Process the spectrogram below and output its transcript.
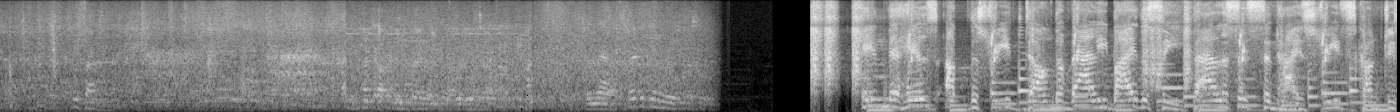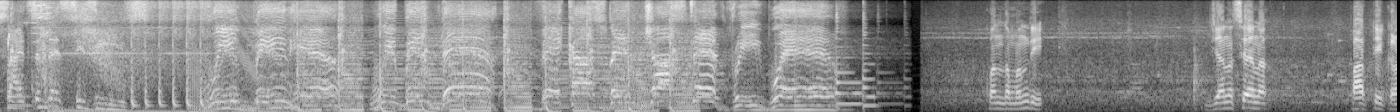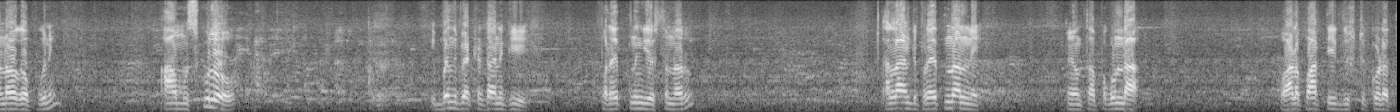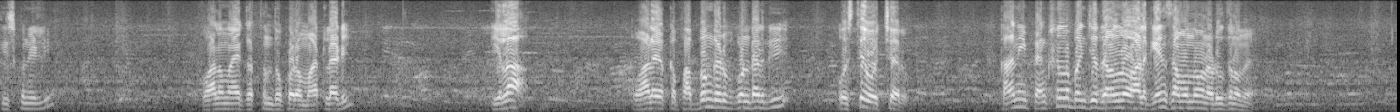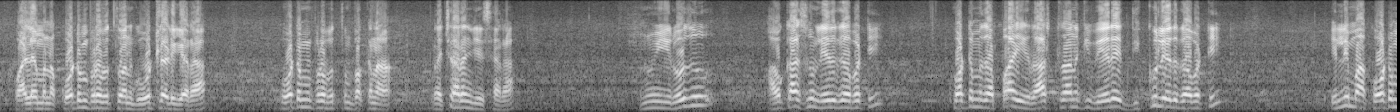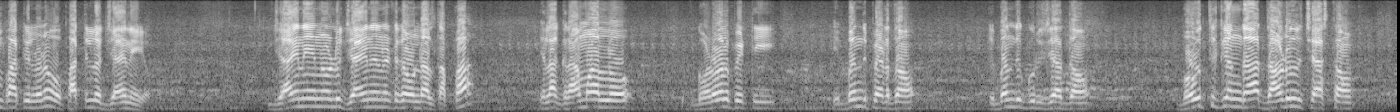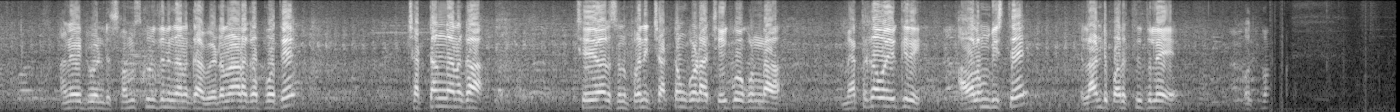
In the hills, up the street, down the valley, by the sea, palaces and high streets, countrysides and SCZs. We've been here, we've been there, Vekas been just everywhere. కొంతమంది జనసేన పార్టీ కండవ కప్పుకుని ఆ ముసుగులో ఇబ్బంది పెట్టడానికి ప్రయత్నం చేస్తున్నారు. అలాంటి ప్రయత్నాల్ని మేము తప్పకుండా వాళ్ళ పార్టీ దృష్టికి కూడా తీసుకుని వెళ్ళి వాళ్ళ నాయకత్వంతో కూడా మాట్లాడి ఇలా వాళ్ళ యొక్క పబ్బం గడుపుకోవడానికి వస్తే వచ్చారు. కానీ పెన్షన్లు పంచే దానిలో వాళ్ళకేం సంబంధం అని అడుగుతున్నాం మేము. వాళ్ళు ఏమన్నా కూటమి ప్రభుత్వానికి ఓట్లు అడిగారా? కూటమి ప్రభుత్వం పక్కన ప్రచారం చేశారా? నువ్వు ఈరోజు అవకాశం లేదు కాబట్టి కూటమి తప్ప ఈ రాష్ట్రానికి వేరే దిక్కు లేదు కాబట్టి వెళ్ళి మా కూటమి పార్టీలోనే ఓ పార్టీలో జాయిన్ అయ్యావు. జాయిన్ అయిన వాళ్ళు జాయిన్ అయినట్టుగా ఉండాలి తప్ప ఇలా గ్రామాల్లో గొడవలు పెట్టి ఇబ్బంది పెడదాం ఇబ్బందికి గురి చేద్దాం భౌతికంగా దాడులు చేస్తాం అనేటువంటి సంస్కృతిని కనుక విడనాడకపోతే చట్టం కనుక చేయాల్సిన పని చట్టం కూడా చేయకోకుండా మెత్తగా వైఖరి అవలంబిస్తే ఇలాంటి పరిస్థితులే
